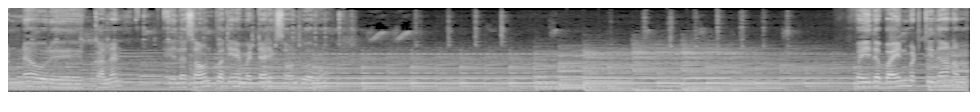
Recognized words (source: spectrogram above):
பண்ண ஒரு கலன். இதில் சவுண்ட் பார்த்தீங்கன்னா மெட்டாலிக் சவுண்ட் வரும். இப்போ இதை பயன்படுத்தி தான் நம்ம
